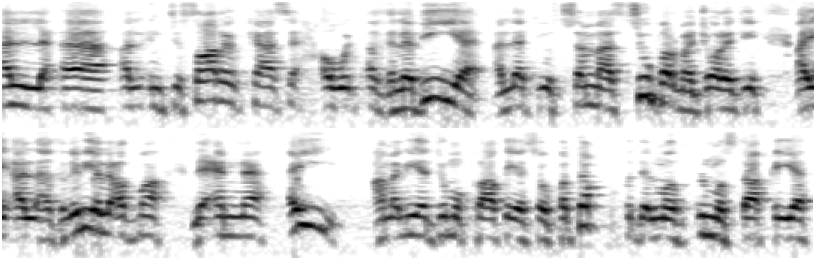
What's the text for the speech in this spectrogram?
آه، الانتصار الكاسح أو الأغلبية التي تسمى السوبر ماجوريتي أي الأغلبية العظمى لأن أي عملية ديمقراطية سوف تفقد الم- المصداقية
